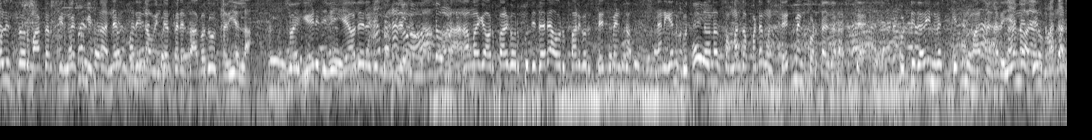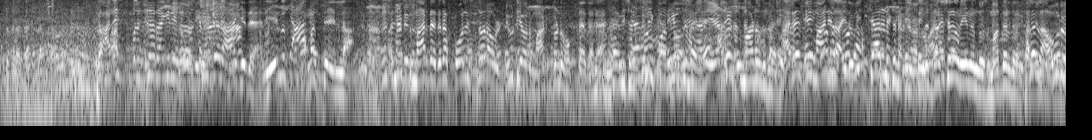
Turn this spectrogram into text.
ಪೊಲೀಸ್ನವ್ರು ಮಾಡ್ತಾ ಇರ್ತಾರೆ ಇನ್ವೆಸ್ಟಿಗೇಷನ್ ಅನ್ನೆಸರಿ ನಾವು ಇಂಟರ್ಫೆರೆನ್ಸ್ ಆಗೋದು ಸರಿಯಲ್ಲ. ಸೊ ಈಗ ಹೇಳಿದೀವಿ ಯಾವುದೇ ರೀತಿ ತೊಂದರೆ ಇಲ್ಲ. ಅವ್ರು ಆರಾಮಾಗಿ ಅವ್ರ ಪಾರ್ಗೆ ಅವ್ರು ಕೂತಿದ್ದಾರೆ ಅವ್ರ ಪಾರ್ಗೆ ಅವ್ರ ಸ್ಟೇಟ್ಮೆಂಟ್ ನನಗೇನು ಗೊತ್ತಿಲ್ಲ ಅನ್ನೋದು ಸಂಬಂಧಪಟ್ಟ ಒಂದು ಸ್ಟೇಟ್ಮೆಂಟ್ ಕೊಡ್ತಾ ಇದ್ದಾರೆ ಅಷ್ಟೇ. ಕೊಟ್ಟಿದ್ದಾರೆ ಇನ್ವೆಸ್ಟಿಗೇಷನ್ ಮಾಡ್ತಾ ಇದ್ದಾರೆ. ಏನು ಅದೇನು ಮಾತಾಡ್ಸಿದ್ರ ಸರ್? ಅರೆಸ್ಟ್ ಆಗಿದೆ ಏನು ಸಮಸ್ಯೆ ಇಲ್ಲ. ಜಸ್ಟ್ ಮಾಡ್ತಾ ಇದ್ದಾರೆ. ಪೊಲೀಸ್ನವ್ರು ಅವ್ರ ಡ್ಯೂಟಿ ಅವ್ರು ಮಾಡ್ಕೊಂಡು ಹೋಗ್ತಾ ಇದ್ದಾರೆ. ಅರೆಸ್ಟ್ ಮಾಡಿಲ್ಲ. ಇದು ವಿಚಾರಣೆ ಅಲ್ಲ ದರ್ಶನ್ ಅವ್ರು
